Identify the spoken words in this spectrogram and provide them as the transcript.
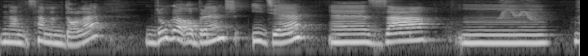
na samym dole, druga obręcz idzie e, za. Mm,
